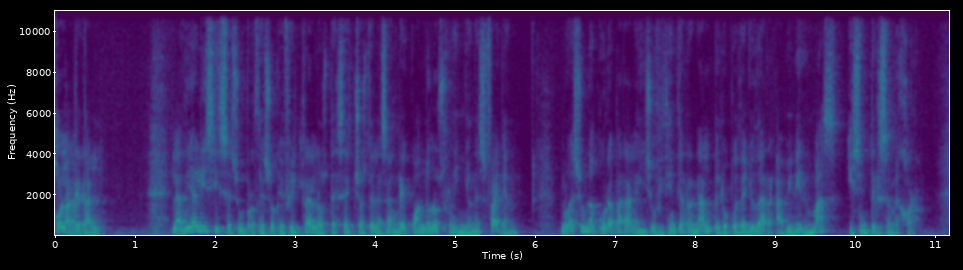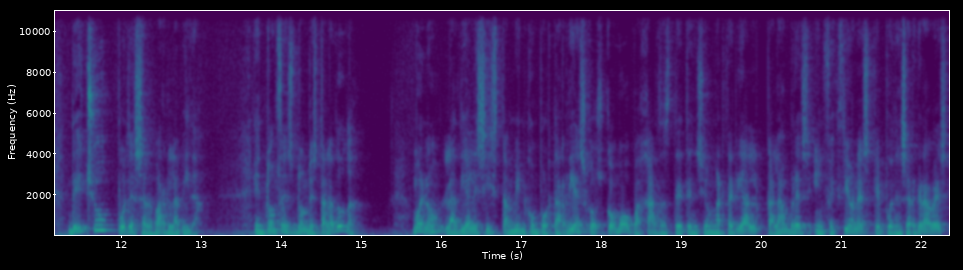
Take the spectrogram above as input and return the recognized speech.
Hola, ¿qué tal? La diálisis es un proceso que filtra los desechos de la sangre cuando los riñones fallan. No es una cura para la insuficiencia renal, pero puede ayudar a vivir más y sentirse mejor. De hecho, puede salvar la vida. Entonces, ¿dónde está la duda? Bueno, la diálisis también comporta riesgos como bajadas de tensión arterial, calambres, infecciones que pueden ser graves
